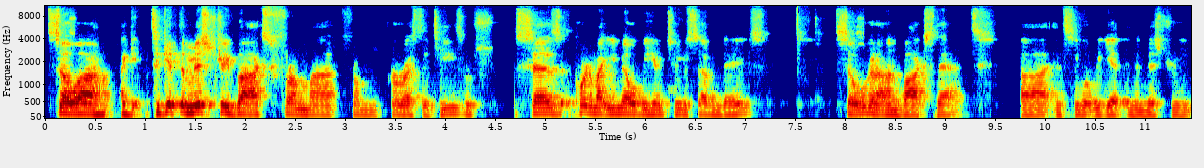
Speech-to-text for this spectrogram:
So uh, get, to get the mystery box from uh, from Pro Wrestling Tees, which says according to my email, will be here in two to seven days. So we're going to unbox that uh, and see what we get in the mystery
